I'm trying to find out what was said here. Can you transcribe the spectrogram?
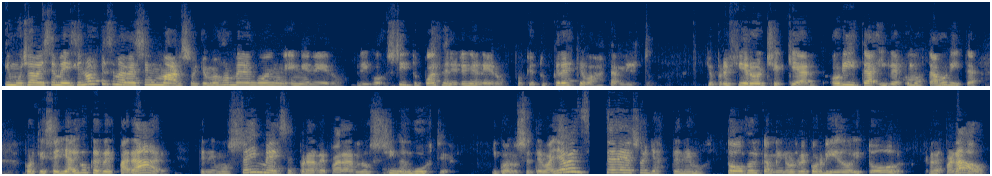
y muchas veces me dicen, no, es que se me vence en marzo, yo mejor me vengo en, en enero. Digo, sí, tú puedes venir en enero, porque tú crees que vas a estar listo. Yo prefiero chequear ahorita y ver cómo estás ahorita, porque si hay algo que reparar, tenemos seis meses para repararlo sin angustia. Y cuando se te vaya a vencer eso, ya tenemos todo el camino recorrido y todo reparado.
